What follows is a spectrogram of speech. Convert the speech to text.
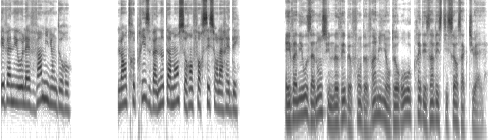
Evaneo lève 20 millions d'euros. L'entreprise va notamment se renforcer sur la R&D. Evaneos annonce une levée de fonds de 20 millions d'euros auprès des investisseurs actuels.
